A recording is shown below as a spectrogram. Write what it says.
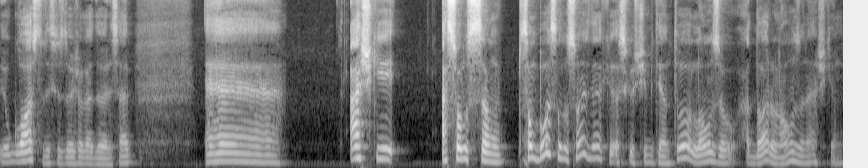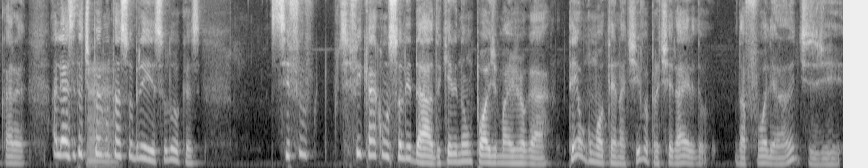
Eu gosto desses dois jogadores, sabe? É... Acho que a solução. São boas soluções, né? Que, acho que o time tentou. Lonzo, adoro o Lonzo, né? Acho que é um cara. Aliás, até te é. perguntar sobre isso, Lucas. Se, se ficar consolidado que ele não pode mais jogar, tem alguma alternativa para tirar ele do, da folha antes de,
